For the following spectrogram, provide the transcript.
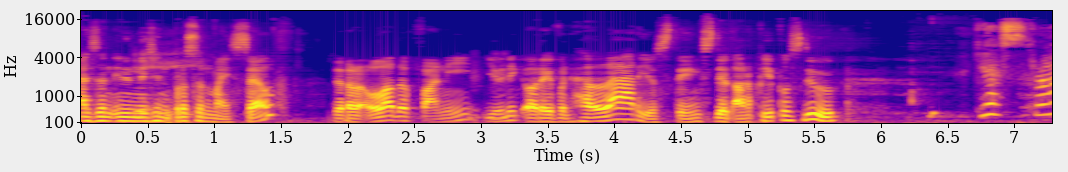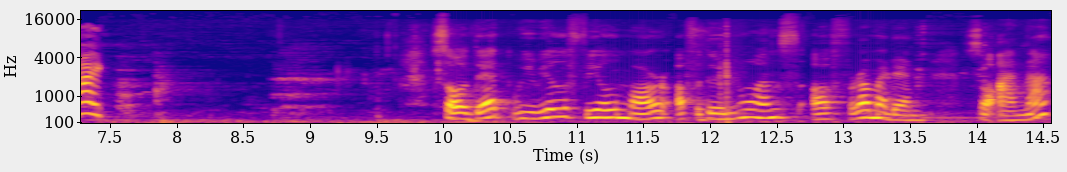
As an Indonesian person myself, there are a lot of funny, unique, or even hilarious things that our peoples do. Yes, right. So that we will feel more of the nuance of Ramadan. So Anna,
